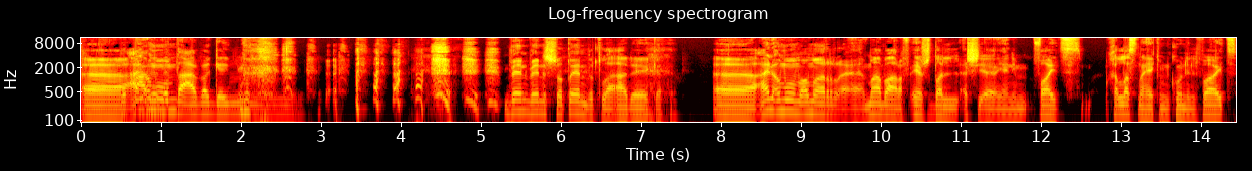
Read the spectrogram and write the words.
آه على العموم بين بين الشوطين بيطلع هذا هيك. آه على العموم عمر آه ما بعرف إيش ضل اشياء يعني fights خلصنا هيك بنكون ال fights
